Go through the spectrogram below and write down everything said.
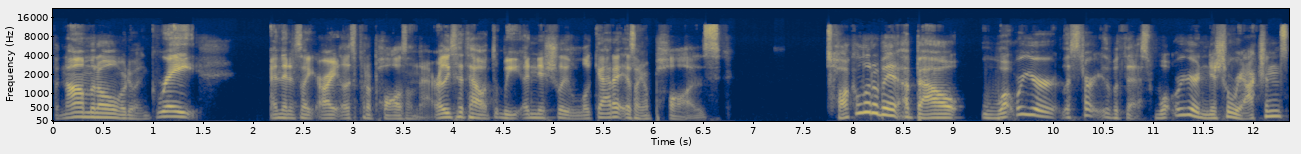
phenomenal. We're doing great, and then it's like, all right, let's put a pause on that, or at least that's how we initially look at it is like a pause. Talk a little bit about what were your. Let's start with this. What were your initial reactions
